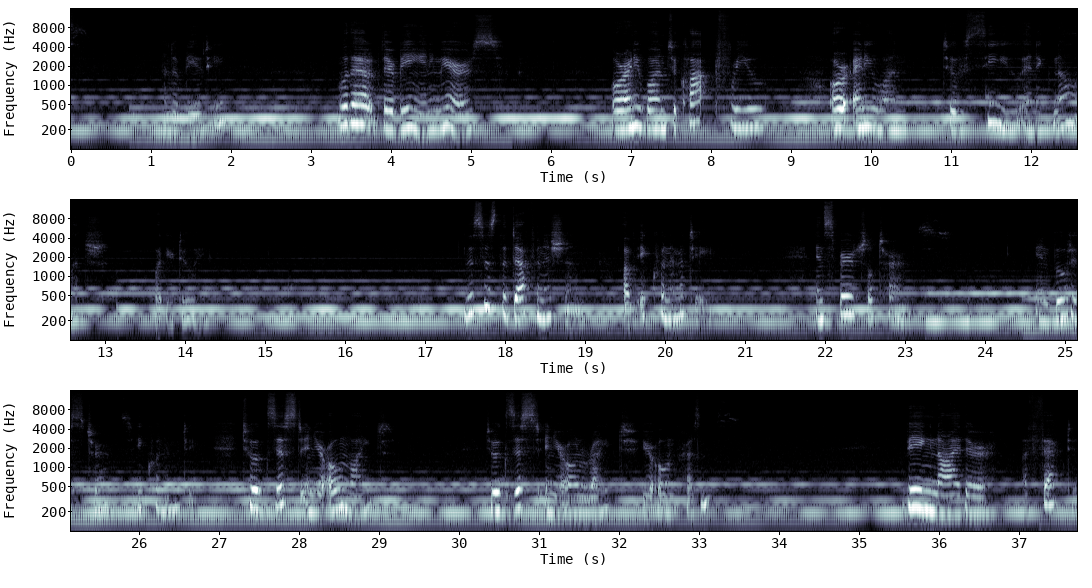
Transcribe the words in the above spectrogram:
and a beauty without there being any mirrors, or anyone to clap for you, or anyone to see you and acknowledge what you're doing. This is the definition of equanimity in spiritual terms, in Buddhist terms, equanimity. To exist in your own light to exist in your own right, your own presence, being neither affected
